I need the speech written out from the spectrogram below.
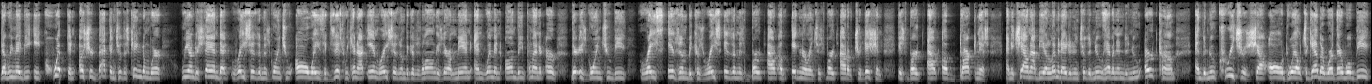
that we may be equipped and ushered back into this kingdom where we understand that racism is going to always exist. We cannot end racism because as long as there are men and women on the planet Earth, there is going to be racism because racism is birthed out of ignorance, it's birthed out of tradition, it's birthed out of darkness. And it shall not be eliminated until the new heaven and the new earth come, and the new creatures shall all dwell together, where there will be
